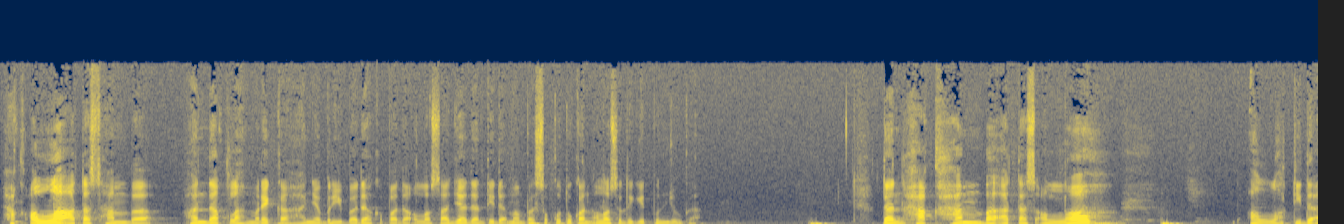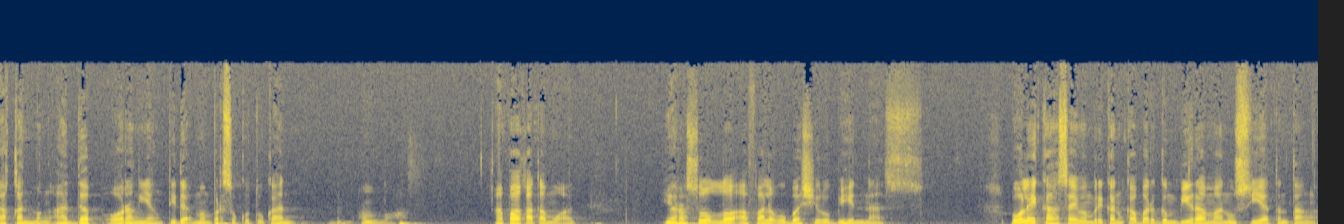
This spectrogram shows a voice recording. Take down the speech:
Hak Allah atas hamba hendaklah mereka hanya beribadah kepada Allah saja dan tidak mempersekutukan Allah sedikit pun juga. Dan hak hamba atas Allah Allah tidak akan mengadab orang yang tidak mempersekutukan Allah. Apa kata Muad? Ya Rasulullah, afala ubashiru bihin nas. Bolehkah saya memberikan kabar gembira manusia tentang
